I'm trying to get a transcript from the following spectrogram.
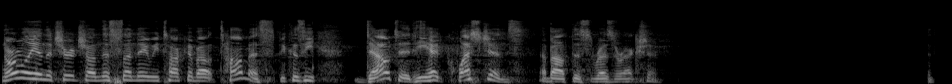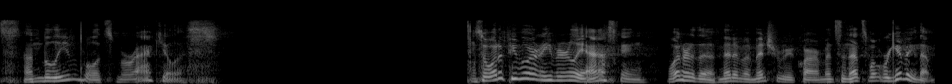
Normally in the church on this Sunday, we talk about Thomas because he doubted. He had questions about this resurrection. It's unbelievable. It's miraculous. So, what if people aren't even really asking what are the minimum entry requirements? And that's what we're giving them.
